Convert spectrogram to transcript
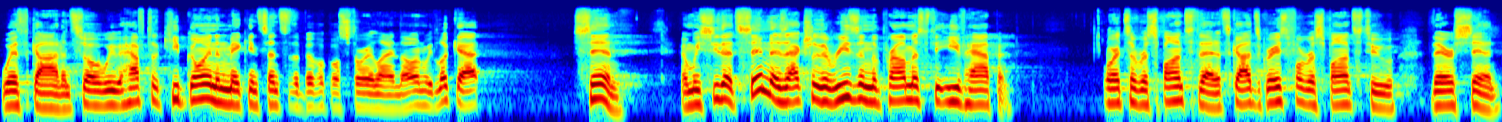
with God. And so we have to keep going and making sense of the biblical storyline, though. And we look at sin. And we see that sin is actually the reason the promise to Eve happened, or it's a response to that. It's God's graceful response to their sin.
